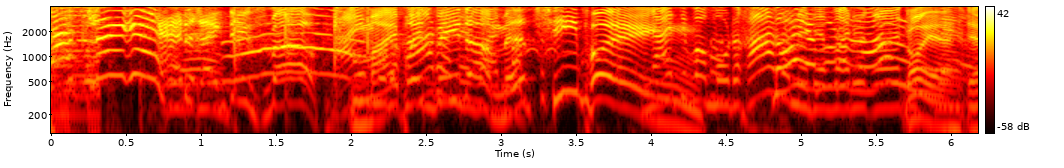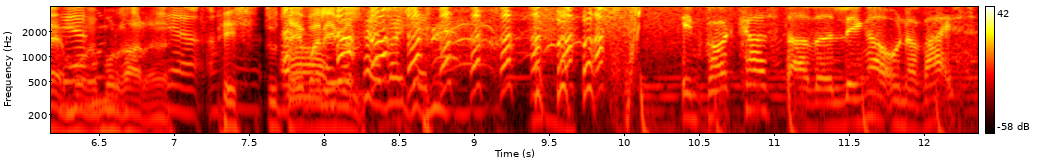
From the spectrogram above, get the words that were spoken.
Lars Lykke! Er det rigtige svar? Nej, Mig, Britt vinder med 10 point. Nej, det var Moderaterne, der var det røde. Nå ja, ja, mod- moderaterne. Ja. Pis, du taber alligevel. En podcast, der har været længere undervejs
